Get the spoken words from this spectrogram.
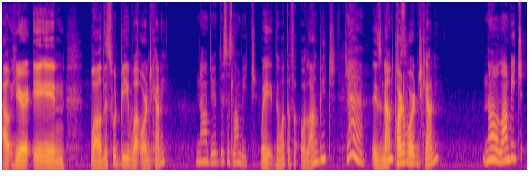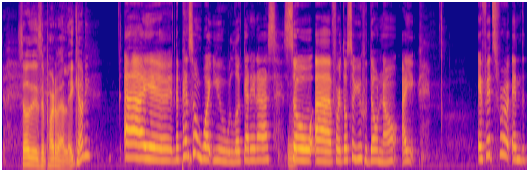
out here in, well, this would be what Orange County. No, dude, this is Long Beach. Wait, then what the fuck? Oh, Long Beach Yeah, is Long not Beach part is- of Orange County. No, Long Beach. So is it part of LA County? Uh, depends on what you look at it as. So, uh, for those of you who don't know, I if it's for and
